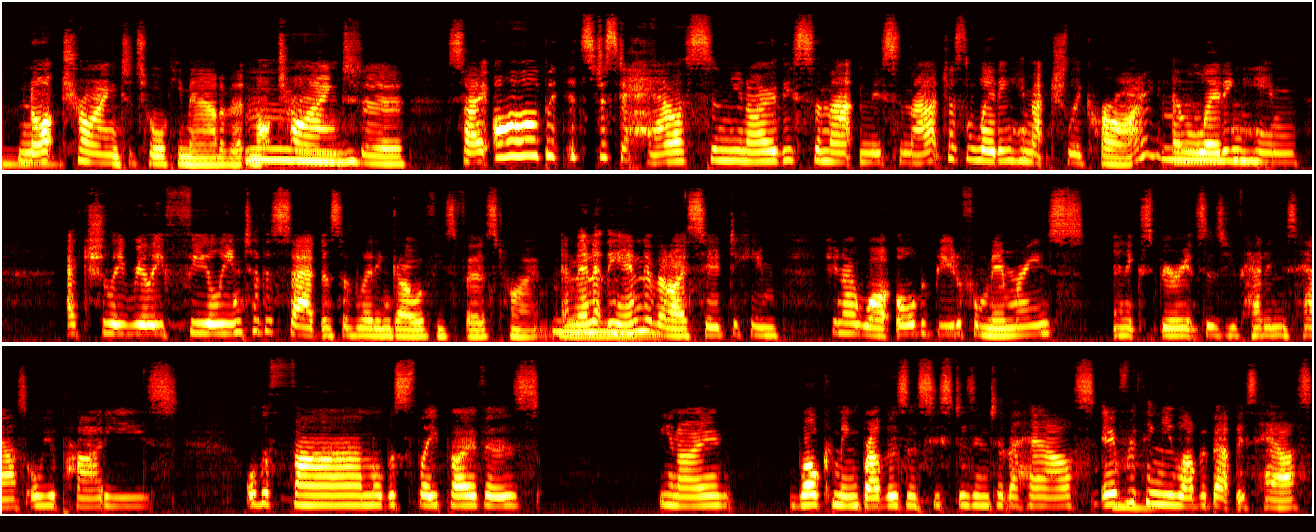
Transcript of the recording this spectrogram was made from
mm. not trying to talk him out of it, not mm. trying to say, oh, but it's just a house and, you know, this and that and this and that. Just letting him actually cry and letting him actually really feel into the sadness of letting go of his first home. And then at the end of it, I said to him, Do you know what? All the beautiful memories and experiences you've had in this house, all your parties, all the fun, all the sleepovers, you know, welcoming brothers and sisters into the house, mm. everything you love about this house,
